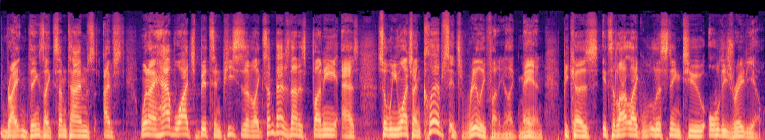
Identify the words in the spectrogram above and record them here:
writing things, like sometimes I've when I have watched bits and pieces of like sometimes not as funny as so when you watch on clips, it's really funny. You're like, man, because it's a lot like listening to oldies radio.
